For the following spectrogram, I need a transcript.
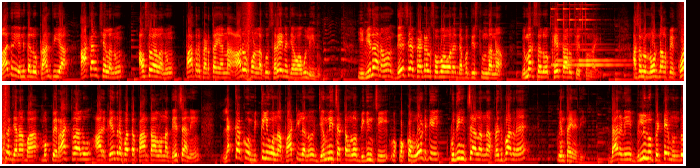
మాదిరి ఎన్నికలు ప్రాంతీయ ఆకాంక్షలను అవసరాలను పాత్ర పెడతాయన్న ఆరోపణలకు సరైన జవాబు లేదు. ఈ విధానం దేశ ఫెడరల్ స్వభావాన్ని దెబ్బతీస్తుందన్న విమర్శలు ఖేతారు చేస్తున్నాయి. అసలు నూట నలభై కోట్ల జనాభా ముప్పై రాష్ట్రాలు ఆరు కేంద్రపాత ప్రాంతాలు ఉన్న దేశాన్ని లెక్కకు మిక్కిలి ఉన్న పార్టీలను జమినీ చట్టంలో బిగించి ఒక్క ఓటుకి కుదించాలన్న ప్రతిపాదనే వింతైనది. దానిని బిల్లులు పెట్టే ముందు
